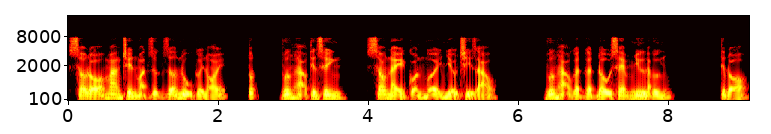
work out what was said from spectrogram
sau đó mang trên mặt rực rỡ nụ cười nói, tốt, vương hạo tiên sinh, sau này còn mời nhiều chỉ giáo. Vương hạo gật gật đầu xem như đáp ứng. Tiếp đó,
